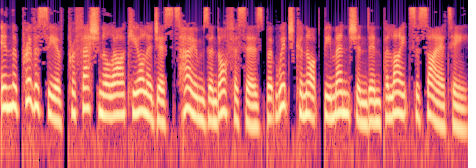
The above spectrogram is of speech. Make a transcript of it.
in the privacy of professional archaeologists' homes and offices but which cannot be mentioned in polite society.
